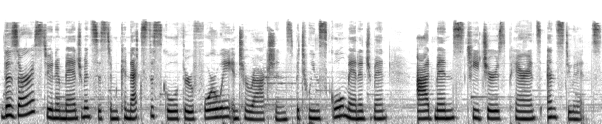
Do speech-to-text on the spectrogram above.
The Zara Student Management System connects the school through four way interactions between school management, admins, teachers, parents, and students.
